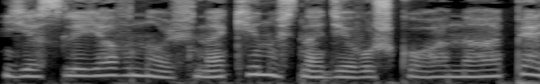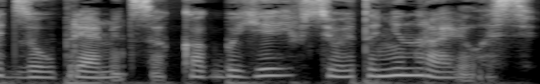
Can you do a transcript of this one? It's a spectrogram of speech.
Если я вновь накинусь на девушку, она опять заупрямится, как бы ей все это не нравилось.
